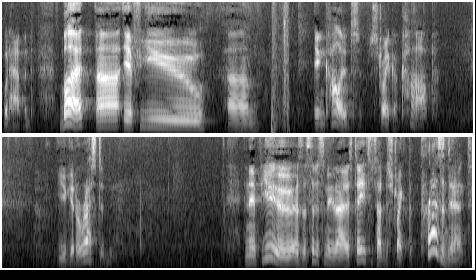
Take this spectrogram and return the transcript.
what happened. But uh, if you, um, in college, strike a cop, you get arrested. And if you, as a citizen of the United States, decide to strike the president,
